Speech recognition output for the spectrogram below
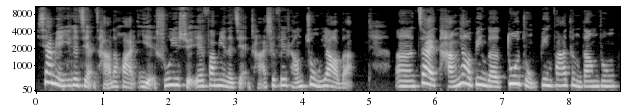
下面一个检查的话，也属于血液方面的检查，是非常重要的。嗯，在糖尿病的多种并发症当中，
